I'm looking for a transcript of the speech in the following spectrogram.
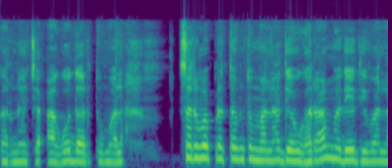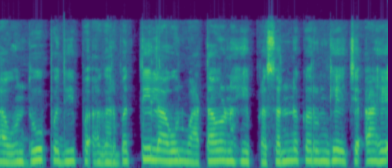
करण्याच्या अगोदर तुम्हाला सर्वप्रथम तुम्हाला देवघरामध्ये दिवा लावून धूप दीप अगरबत्ती लावून वातावरण हे प्रसन्न करून घ्यायचे आहे.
